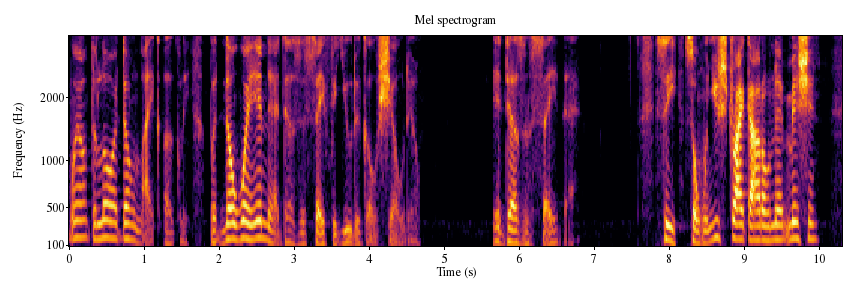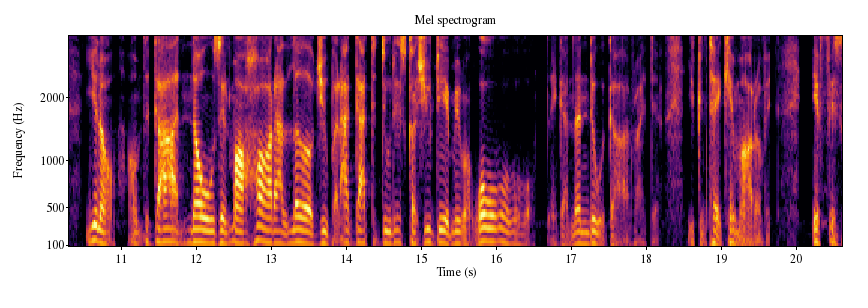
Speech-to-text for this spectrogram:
Well, the Lord don't like ugly, but nowhere in that does it say for you to go show them. It doesn't say that. See, so when you strike out on that mission, you know, um, the God knows in my heart I loved you, but I got to do this because you did me wrong. Whoa, whoa, whoa, whoa, whoa. Ain't got nothing to do with God right there. You can take him out of it. If it's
